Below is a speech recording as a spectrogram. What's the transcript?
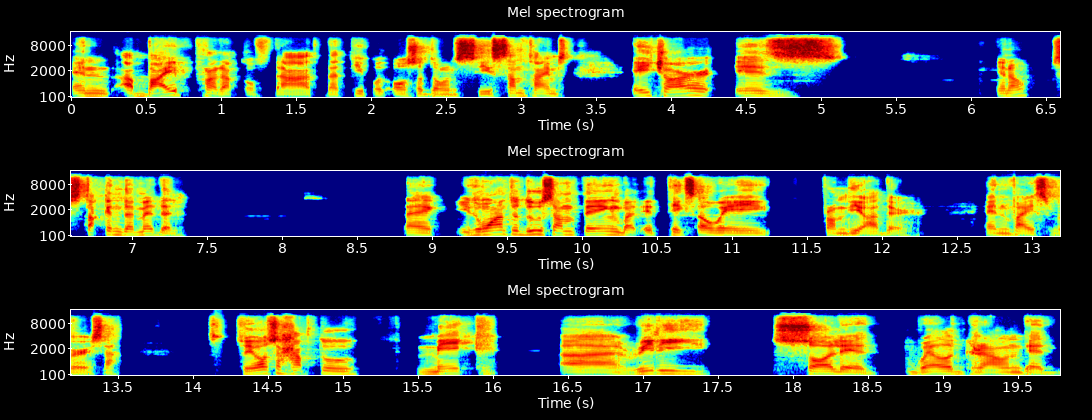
and a byproduct of that that people also don't see, sometimes HR is, you know, stuck in the middle. Like you want to do something, but it takes away from the other and vice versa. So you also have to make really solid, well-grounded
